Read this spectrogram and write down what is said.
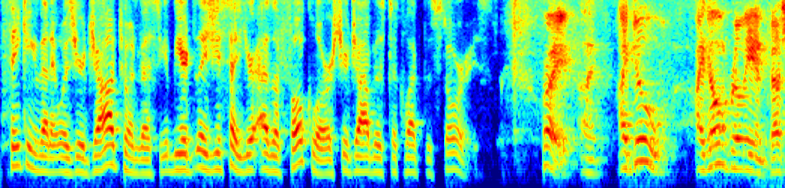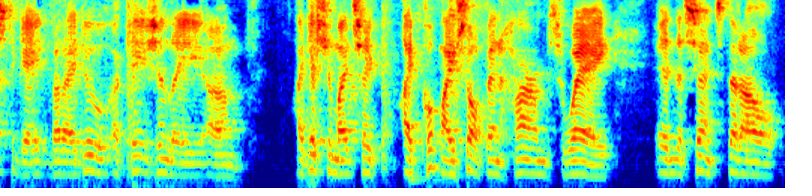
thinking that it was your job to investigate. But you're, as you said, you're as a folklorist, your job is to collect the stories. Right. I, I do. I don't really investigate, but I do occasionally. Um, I guess you might say I put myself in harm's way, in the sense that I'll,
